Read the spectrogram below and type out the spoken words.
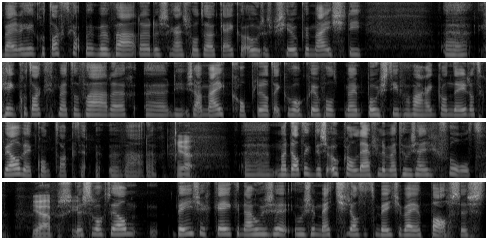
bijna geen contact gehad met mijn vader. Dus dan gaan ze bijvoorbeeld wel kijken, oh, dat is misschien ook een meisje die eh, geen contact heeft met haar vader. eh, die ze aan mij koppelen, dat ik ook weer bijvoorbeeld mijn positieve ervaring kan delen, dat ik wel weer contact heb met mijn vader. Ja. Eh, maar dat ik dus ook kan levelen met hoe zij zich voelt. Ja, precies. Dus er wordt wel een beetje gekeken naar hoe ze, hoe ze matchen dat het een beetje bij je past. Dus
